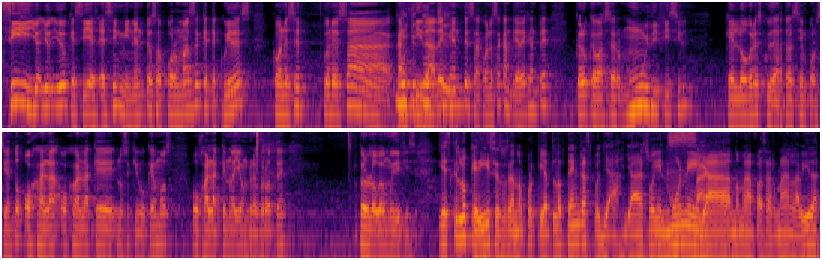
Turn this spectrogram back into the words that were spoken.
sí, yo, yo digo que sí, es, es inminente. O sea, por más de que te cuides, con ese, con esa cantidad Multitud, de sí. gente, o sea, con esa cantidad de gente, creo que va a ser muy difícil que logres cuidarte al 100%. Ojalá, ojalá que nos equivoquemos, ojalá que no haya un rebrote. Pero lo veo muy difícil. Y es que es lo que dices, o sea, no porque ya te la tengas, pues ya, ya soy inmune y ya Exacto. no me va a pasar nada en la vida.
